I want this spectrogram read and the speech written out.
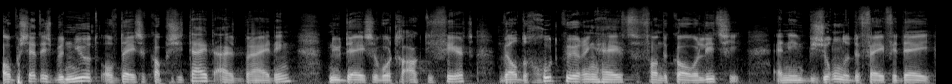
OPZ is benieuwd of deze capaciteituitbreiding, nu deze wordt geactiveerd, wel de goedkeuring heeft van de coalitie. En in bijzonder de VVD,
